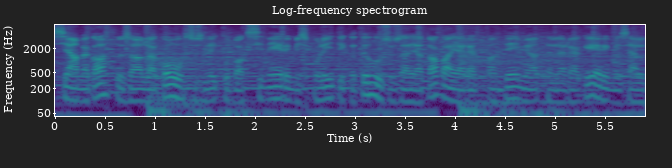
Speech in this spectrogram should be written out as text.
seame kahtluse alla kohustusliku vaktsineerimispoliitika tõhususe ja tagajärjed pandeemiatele reageerimisel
